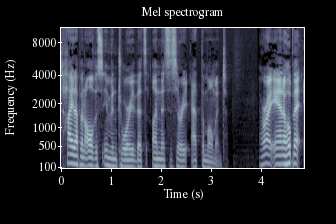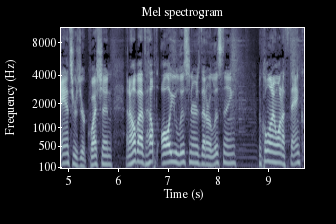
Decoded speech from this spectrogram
tied up in all this inventory that's unnecessary at the moment. All right, Anne, I hope that answers your question. And I hope I've helped all you listeners that are listening Nicole and I want to thank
